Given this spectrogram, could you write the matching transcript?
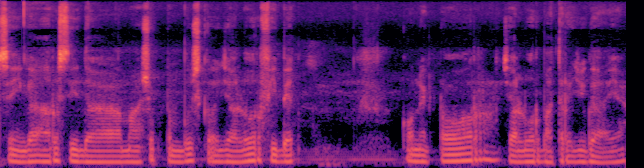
Sehingga arus tidak masuk tembus ke jalur VBAT konektor jalur baterai juga ya.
